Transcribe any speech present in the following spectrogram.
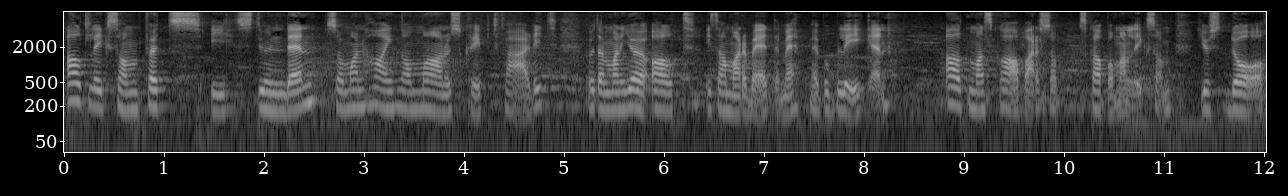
allt liksom föds i stunden, så man har inte något manuskript färdigt, utan man gör allt i samarbete med, med publiken. Allt man skapar så skapar man liksom just då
